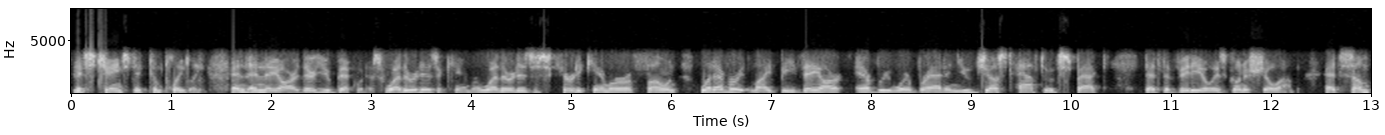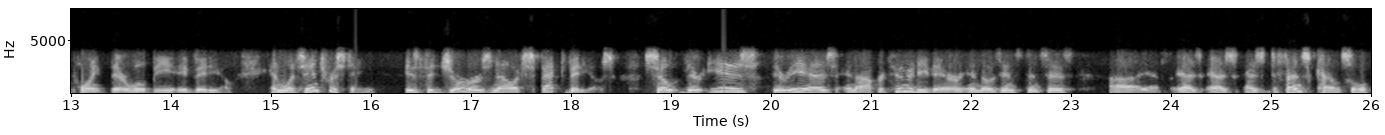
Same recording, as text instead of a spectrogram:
It's changed it completely. And and they are. They're ubiquitous. Whether it is a camera, whether it is a security camera or a phone, whatever it might be, they are everywhere, Brad, and you just have to expect that the video is going to show up. At some point there will be a video. And what's interesting is the jurors now expect videos. So there is there is an opportunity there in those instances uh, as as as defense counsel,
